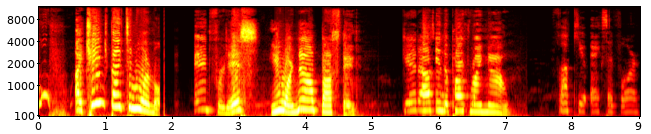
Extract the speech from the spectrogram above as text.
Oof, I changed back to normal. And for this, you are now busted. Get out in the park right now. Fuck you, X and 4.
